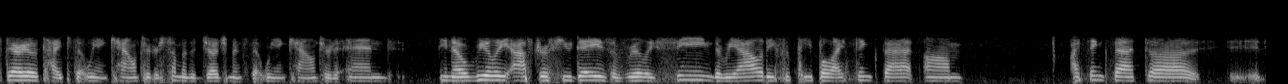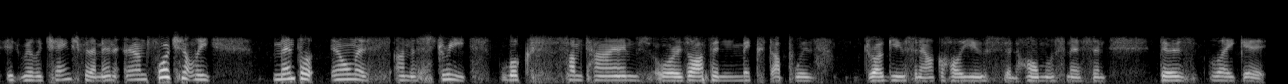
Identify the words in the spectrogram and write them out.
stereotypes that we encountered or some of the judgments that we encountered. And you know really after a few days of really seeing the reality for people i think that um i think that uh it, it really changed for them. And, and unfortunately mental illness on the streets looks sometimes or is often mixed up with drug use and alcohol use and homelessness. And there's like a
